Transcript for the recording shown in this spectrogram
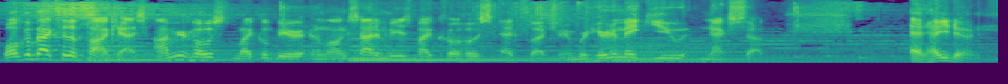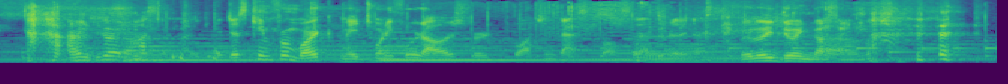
Welcome back to the podcast. I'm your host, Michael Beer, and alongside of me is my co-host Ed Fletcher, and we're here to make you next up. Ed, how you doing? I'm doing awesome. I just came from work, made $24 for watching basketball, so that's really nice. Literally doing nothing. Um,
